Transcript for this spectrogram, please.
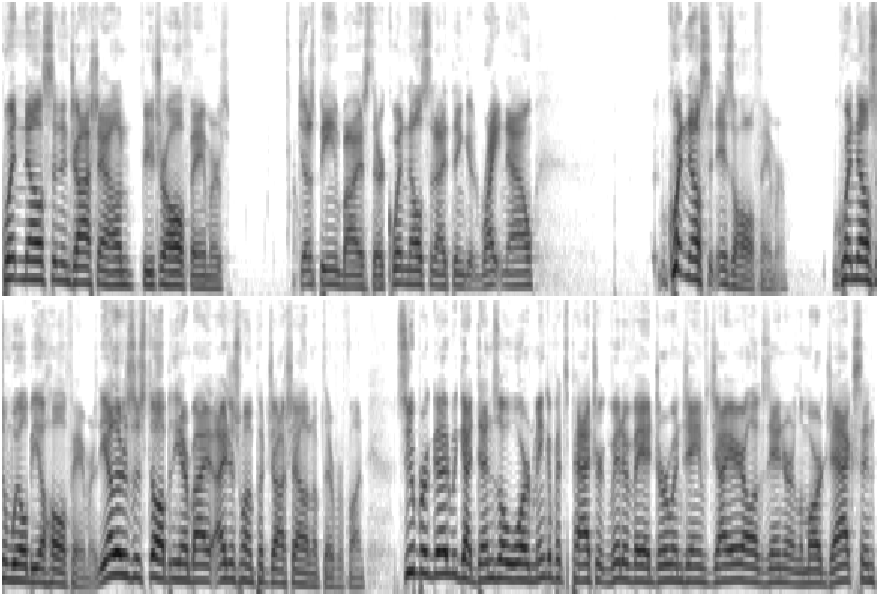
Quenton Nelson and Josh Allen, future Hall of Famers. Just being biased there. Quenton Nelson, I think right now, Quenton Nelson is a Hall of Famer. Quenton Nelson will be a Hall of Famer. The others are still up in the air, but I just want to put Josh Allen up there for fun. Super good. We got Denzel Ward, Minkah Fitzpatrick, Vita Vea, Derwin James, Jaire Alexander, and Lamar Jackson.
